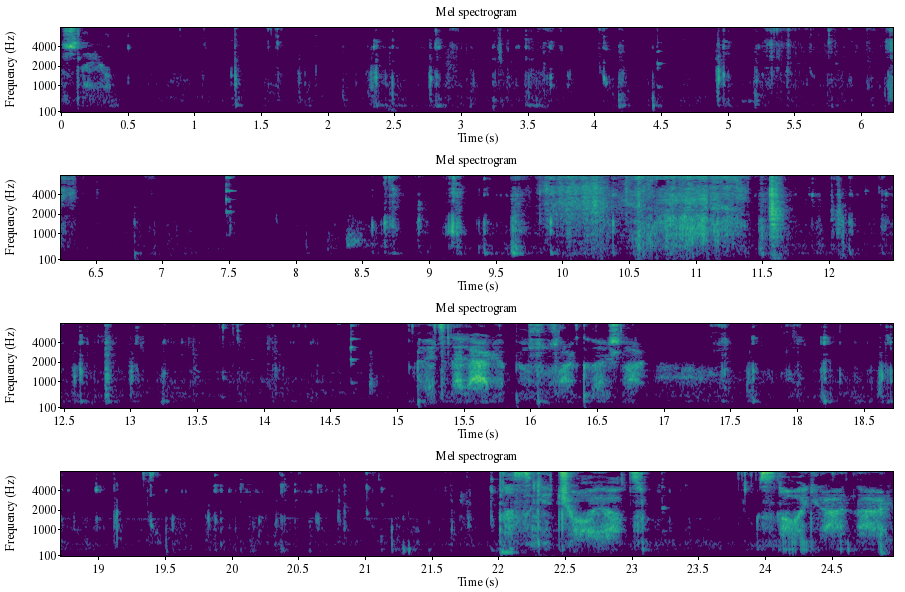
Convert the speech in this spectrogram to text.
Başlayalım. Evet neler yapıyorsunuz arkadaşlar? Nasıl geçiyor hayat? Sınava girenler.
